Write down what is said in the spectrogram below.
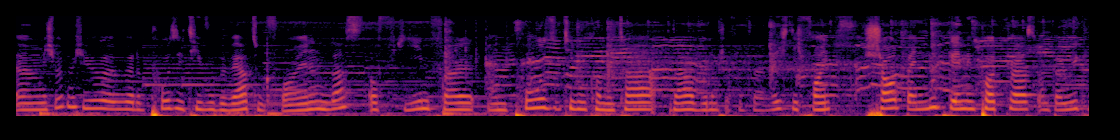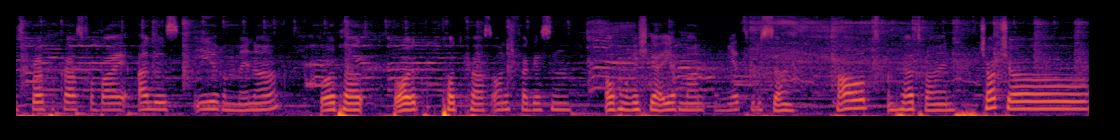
Ähm, ich würde mich über, über eine positive Bewertung freuen. Lasst auf jeden Fall einen positiven Kommentar da, würde mich auf jeden Fall richtig freuen. Schaut bei Noob Gaming Podcast und bei Rico's Brawl Podcast vorbei. Alles Ehrenmänner. Brawl Podcast auch nicht vergessen. Auch ein richtiger Ehrenmann. Und jetzt würde ich sagen, Haut und hört rein. Ciao, ciao.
